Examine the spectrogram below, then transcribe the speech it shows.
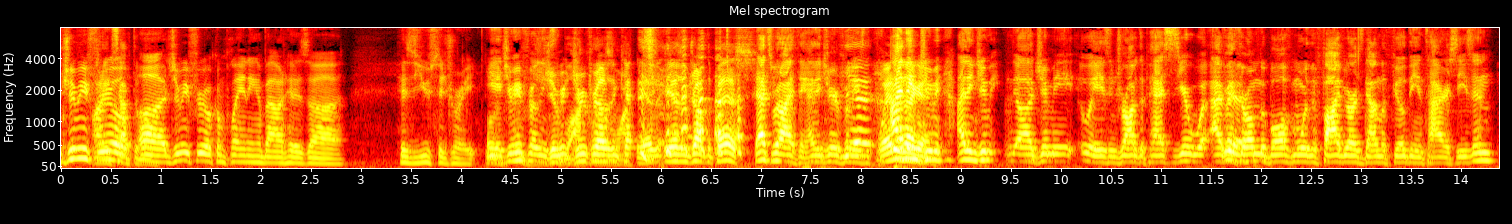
Jimmy Frio, uh, Jimmy Frio complaining about his uh, his usage rate. Yeah, Jimmy Frill needs Jimmy, to Jimmy Frill hasn't, ca- he hasn't, he hasn't dropped the pass. That's what I think. I think Jimmy Frill Yeah. needs. Wait a I think second. Jimmy. I think Jimmy. Uh, Jimmy. Wait, he hasn't dropped the pass this year. Wh- Have I Yeah. thrown him the ball for more than five yards down the field the entire season?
